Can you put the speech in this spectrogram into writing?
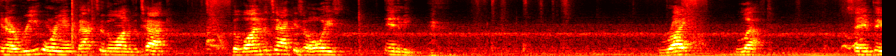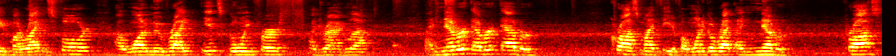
And I reorient back to the line of attack. The line of attack is always enemy. right, left. Same thing, if my right is forward, I want to move right, it's going first, I drag left. I never, ever, ever cross my feet. If I want to go right, I never cross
